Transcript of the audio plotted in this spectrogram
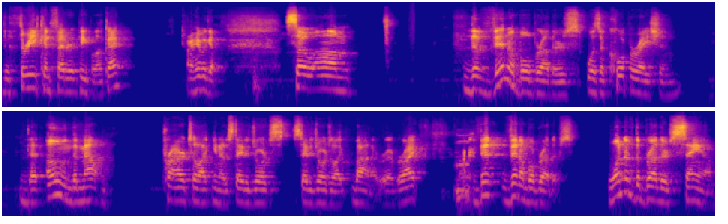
the three Confederate people. Okay. All right. Here we go. So, um, the Venable Brothers was a corporation that owned the mountain prior to like you know the state of Georgia, state of Georgia, like buying it, or whatever, right? Ven- Venable brothers. One of the brothers, Sam,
